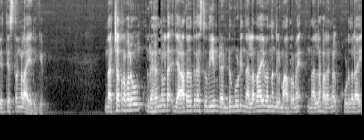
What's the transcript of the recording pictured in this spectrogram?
വ്യത്യസ്തങ്ങളായിരിക്കും. നക്ഷത്രഫലവും ഗ്രഹങ്ങളുടെ ജാതകത്തിലെ സ്ഥിതിയും രണ്ടും കൂടി നല്ലതായി വന്നെങ്കിൽ മാത്രമേ നല്ല ഫലങ്ങൾ കൂടുതലായി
